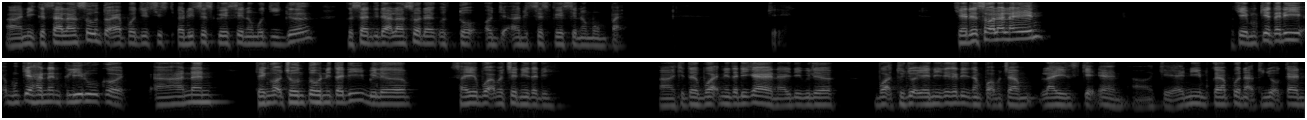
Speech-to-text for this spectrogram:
Uh, ni kesan langsung untuk hipotesis uh, research question nombor tiga. Kesan tidak langsung adalah untuk uh, research question nombor empat. Okay. okay. Ada soalan lain? Okay, mungkin tadi mungkin Hanan keliru kot. Uh, Hanan tengok contoh ni tadi bila saya buat macam ni tadi. Uh, kita buat ni tadi kan. Jadi bila buat tunjuk yang ni tadi nampak macam lain sikit kan. Uh, okay, ini bukan apa nak tunjukkan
